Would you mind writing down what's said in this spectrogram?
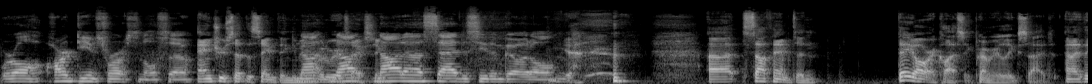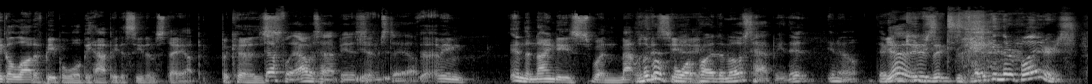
were all hard teams for Arsenal. So Andrew said the same thing to me not when we were not texting. not uh, sad to see them go at all. Yeah. uh, Southampton, they are a classic Premier League side, and I think a lot of people will be happy to see them stay up because Definitely, I was happy to see them stay up. I mean, in the '90s when Matt Liverpool Le Tissier, are probably the most happy. They, you know, they're Yeah, keep they- taking their players.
